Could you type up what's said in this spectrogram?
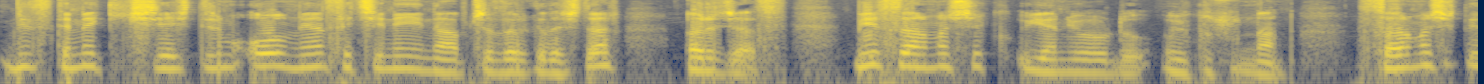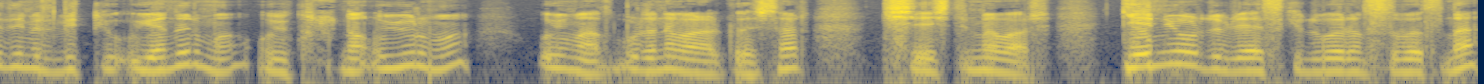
biz demek ki kişileştirme olmayan seçeneği ne yapacağız arkadaşlar? Arayacağız. Bir sarmaşık uyanıyordu uykusundan. Sarmaşık dediğimiz bitki uyanır mı? Uykusundan uyur mu? Uyumaz. Burada ne var arkadaşlar? Kişileştirme var. Geriniyordu bir eski duvarın sıvasına.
